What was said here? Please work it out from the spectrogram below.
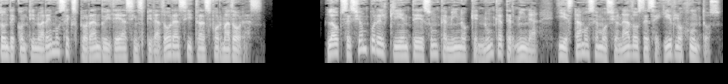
donde continuaremos explorando ideas inspiradoras y transformadoras. La obsesión por el cliente es un camino que nunca termina y estamos emocionados de seguirlo juntos.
